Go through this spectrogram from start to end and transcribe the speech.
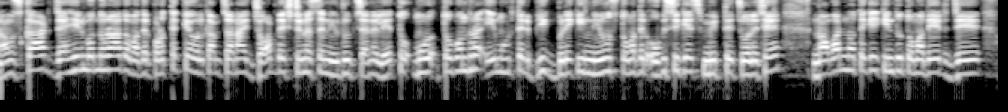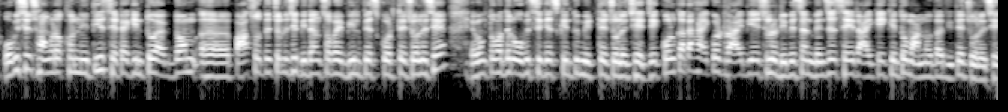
নমস্কার, জয় হিন্দ বন্ধুরা, তোমাদের প্রত্যেককে ওয়েলকাম জানাই জব ডেস্টিনেশন ইউটিউব চ্যানেলে তো তো বন্ধুরা, এই মুহূর্তের বিগ ব্রেকিং নিউজ তোমাদের ওবিসি কেস মিটতে চলেছে। নবান্ন থেকে কিন্তু তোমাদের যে ওবিসি সংরক্ষণ নীতি, সেটা কিন্তু একদম পাস হতে চলেছে, বিধানসভায় বিল পেশ করতে চলেছে, এবং তোমাদের ওবিসি কেস কিন্তু মিটতে চলেছে। যে কলকাতা হাইকোর্ট রায় দিয়েছিল ডিভিশন বেঞ্চে সেই রায়কে কিন্তু মান্যতা দিতে চলেছে।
